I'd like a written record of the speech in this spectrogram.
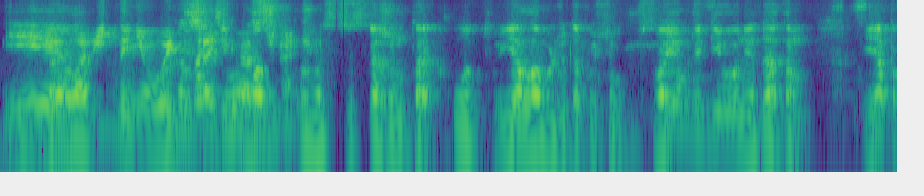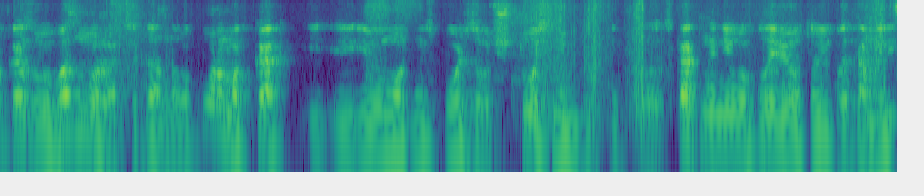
и да. ловить на него и Сказать писать его возможности, скажем так. Вот я ловлю, допустим, в своем регионе, да, там, я показываю возможности данного корма, как его можно использовать, что с ним можно делать, как на него плывет рыба там или,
